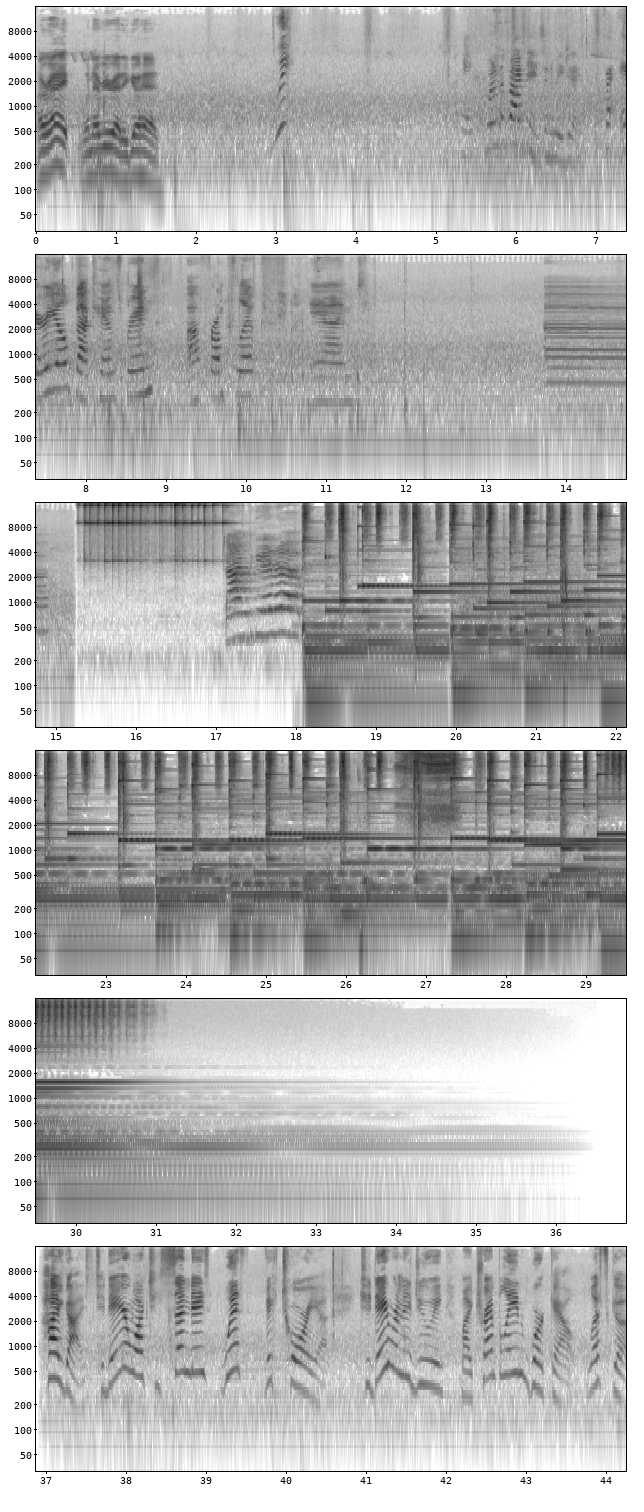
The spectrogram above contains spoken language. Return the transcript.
All right, whenever you're ready, go ahead. Okay. What are the five names going to be today? For aerial, back handspring, uh, front flip, and Hi guys, today you're watching Sundays with Victoria. Today we're going to be doing my trampoline workout. Let's go.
